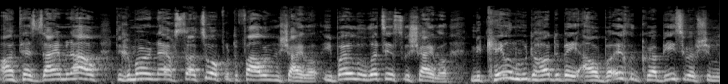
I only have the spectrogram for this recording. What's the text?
on Tes Zayim Al, the Gemara now starts off with the following shaila. Ibailu, let's ask the shaila. Mikalim Huda Hadabe Al Ba'ichlin Rabbi Yisrael Shimon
